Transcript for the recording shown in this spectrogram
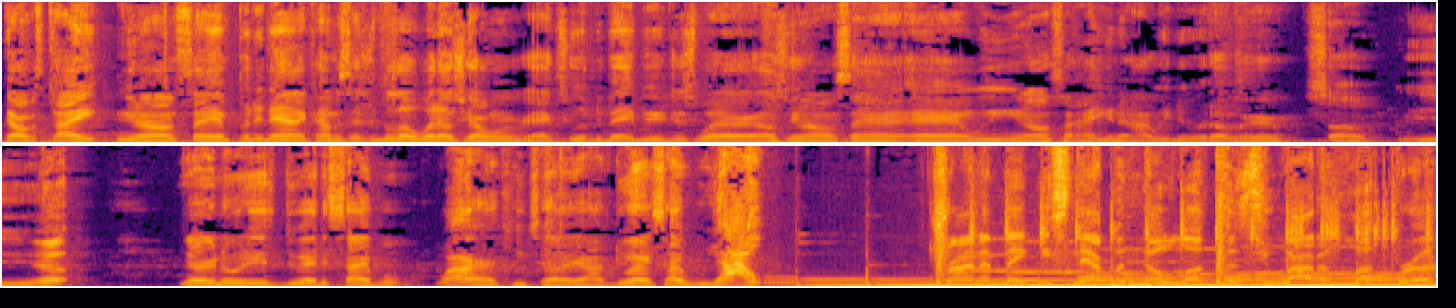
That was tight. You know what I'm saying? Put it down in the comment section below. What else y'all want to react to with DaBaby or just whatever else. You know what I'm saying? And we, you know what I'm saying? You know how we do it over here. So, yep. Y'all know this. Durag Disciple. Why I gotta keep telling y'all? Durag Disciple. We out. Trying to make me snap, but no luck, cause you out of luck, bruh.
